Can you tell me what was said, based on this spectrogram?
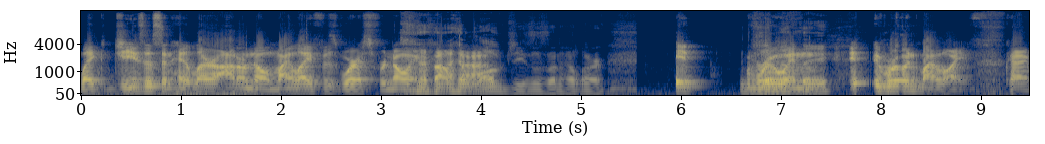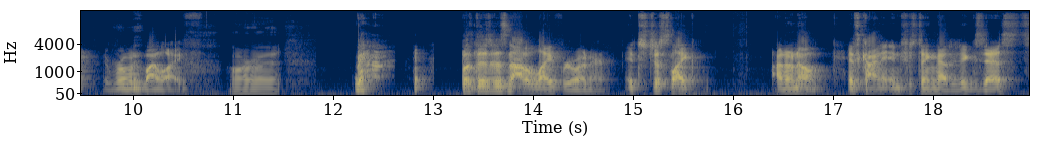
Like Jesus and Hitler, I don't know. My life is worse for knowing about I that. I love Jesus and Hitler. it ruined it, it ruined my life. Okay, it ruined my life. All right. but this is not a life ruiner. It's just like I don't know. It's kind of interesting that it exists.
